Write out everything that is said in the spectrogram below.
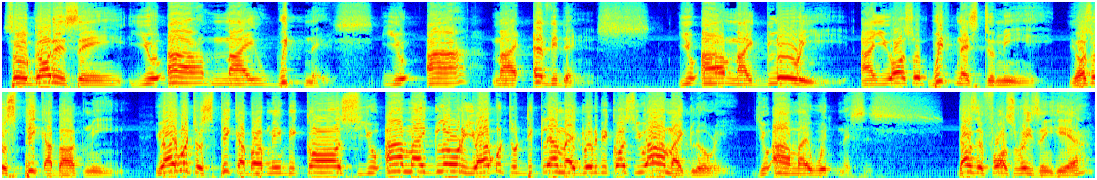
So God is saying, You are my witness. You are my evidence. You are my glory. And you also witness to me. You also speak about me. You are able to speak about me because you are my glory. You are able to declare my glory because you are my glory. You are my witnesses. That's the first reason here.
